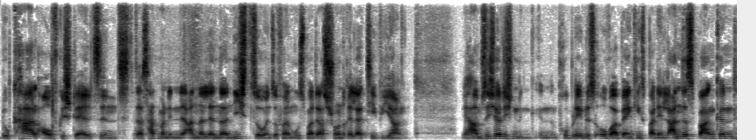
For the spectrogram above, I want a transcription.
lokal aufgestellt sind. Das hat man in den anderen Ländern nicht so. Insofern muss man das schon relativieren. Wir haben sicherlich ein, Problem des Overbankings bei den Landesbanken.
